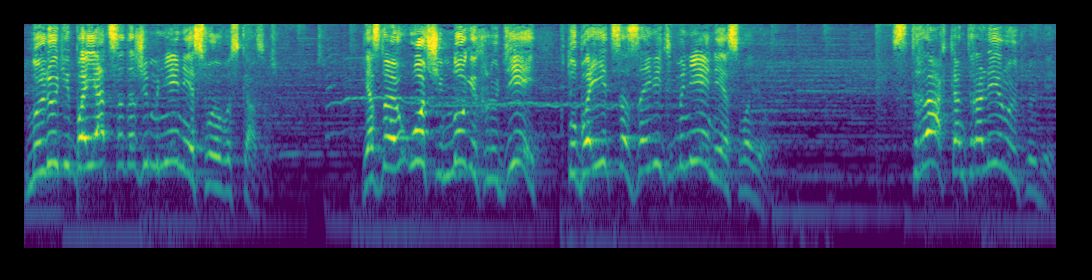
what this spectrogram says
Но люди боятся даже мнение свое высказывать. Я знаю очень многих людей, кто боится заявить мнение свое. Страх контролирует людей.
